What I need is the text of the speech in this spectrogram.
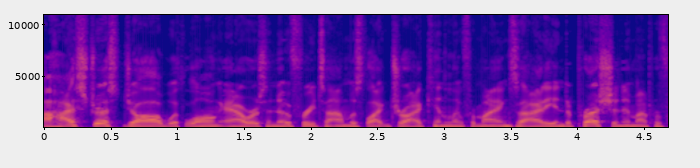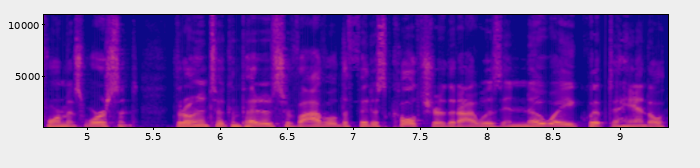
A high stress job with long hours and no free time was like dry kindling for my anxiety and depression, and my performance worsened. Thrown into a competitive survival of the fittest culture that I was in no way equipped to handle,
